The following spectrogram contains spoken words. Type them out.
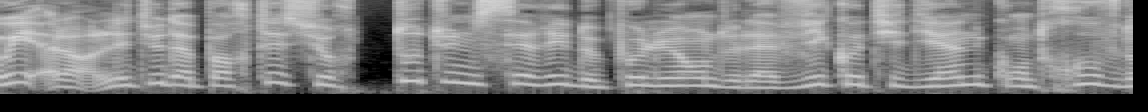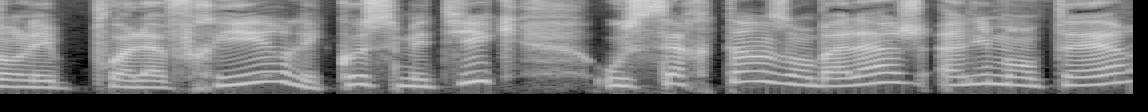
Oui, alors l'étude a porté sur toute une série de polluants de la vie quotidienne qu'on trouve dans les poêles à frire, les cosmétiques ou certains emballages alimentaires.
